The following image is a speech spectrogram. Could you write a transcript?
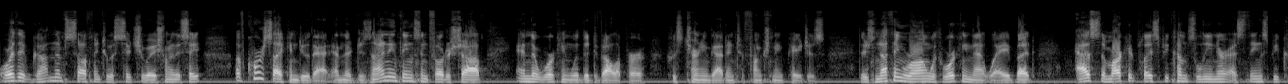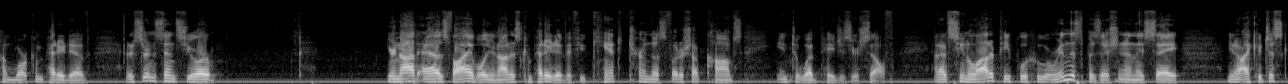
or they've gotten themselves into a situation where they say, Of course I can do that. And they're designing things in Photoshop and they're working with a developer who's turning that into functioning pages. There's nothing wrong with working that way, but as the marketplace becomes leaner, as things become more competitive, in a certain sense, you're you're not as viable, you're not as competitive if you can't turn those Photoshop comps into web pages yourself. And I've seen a lot of people who are in this position and they say, you know, I could just,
